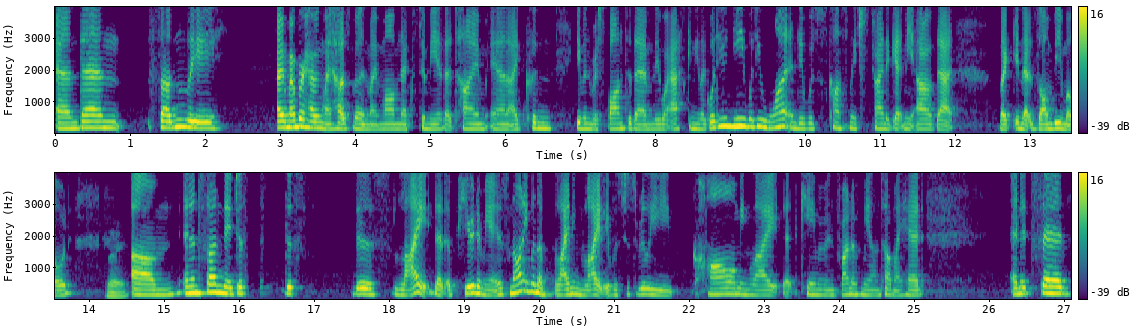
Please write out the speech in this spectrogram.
And then suddenly I remember having my husband and my mom next to me at that time, and I couldn't even respond to them. They were asking me, like, what do you need? What do you want? And they were just constantly trying to get me out of that, like in that zombie mode. Right. Um, and then suddenly, just this this light that appeared to me. And it's not even a blinding light. It was just really calming light that came in front of me on top of my head. And it said,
